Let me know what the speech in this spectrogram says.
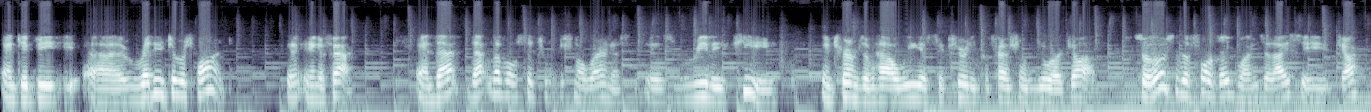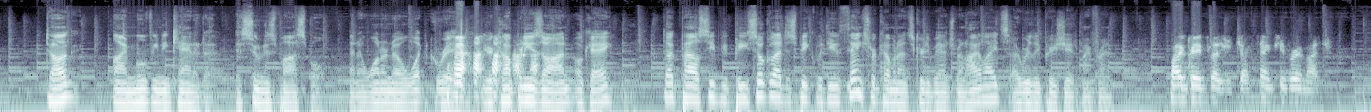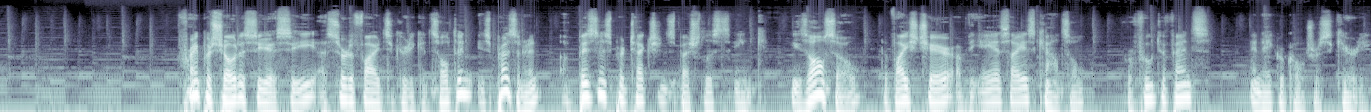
and to be uh, ready to respond. In, in effect, and that that level of situational awareness is really key in terms of how we as security professionals do our job. So those are the four big ones that I see, Chuck. Doug, I'm moving to Canada as soon as possible, and I want to know what grid your company is on. Okay, Doug Powell, CPP. So glad to speak with you. Thanks for coming on Security Management Highlights. I really appreciate it, my friend. My great pleasure, Chuck. Thank you very much. Frank Pisciotta, CSC, a certified security consultant, is president of Business Protection Specialists, Inc. He is also the vice chair of the ASIS Council for Food Defense and Agriculture Security.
